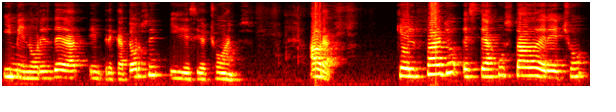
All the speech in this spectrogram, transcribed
y menores de edad entre 14 y 18 años. Ahora, que el fallo esté ajustado a derecho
